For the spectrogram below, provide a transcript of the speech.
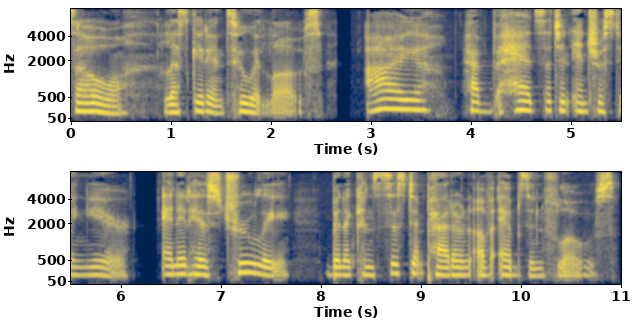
So let's get into it, loves. I have had such an interesting year, and it has truly been a consistent pattern of ebbs and flows.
